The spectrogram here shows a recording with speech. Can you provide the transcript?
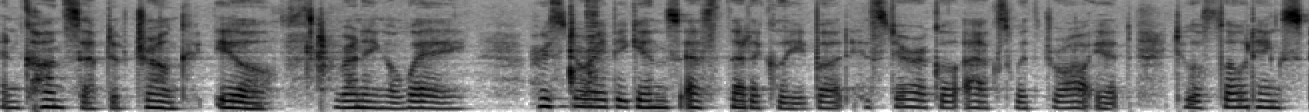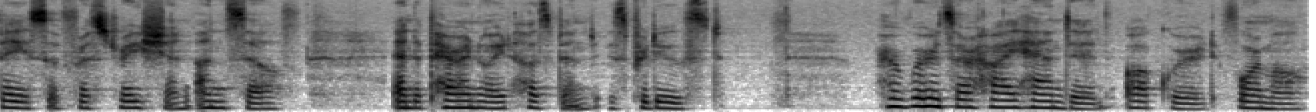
and concept of drunk, ill, running away. Her story begins aesthetically, but hysterical acts withdraw it to a floating space of frustration, unself, and a paranoid husband is produced. Her words are high handed, awkward, formal.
